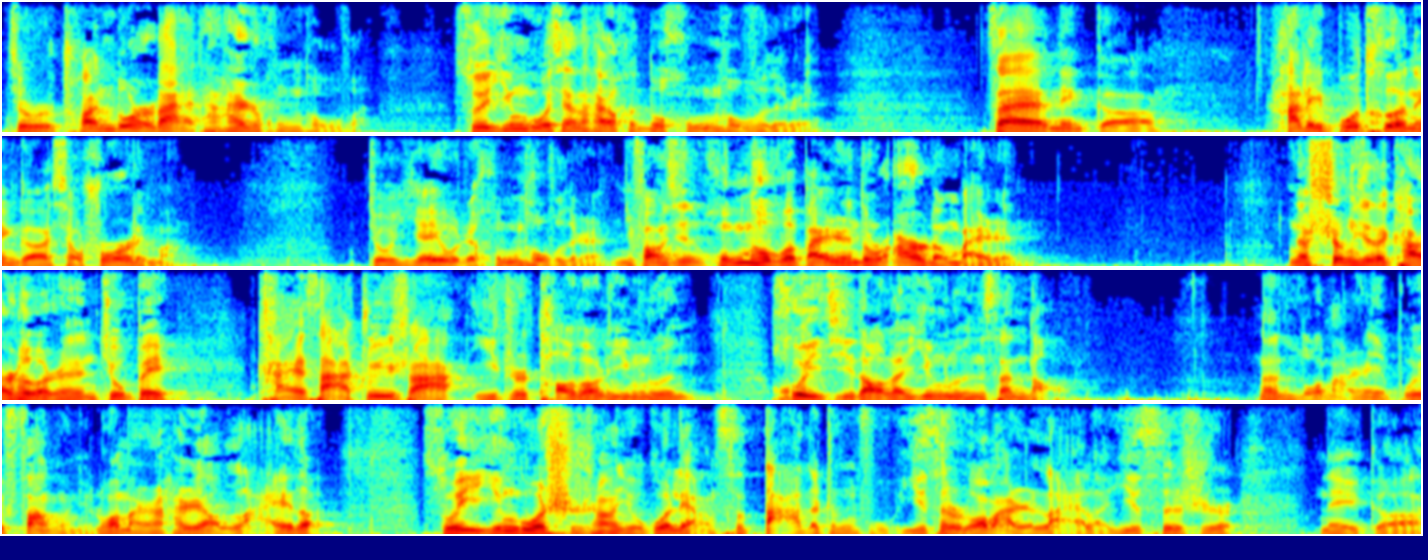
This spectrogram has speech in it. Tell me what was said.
就是传多少代它还是红头发。所以英国现在还有很多红头发的人，在那个。哈利波特那个小说里嘛，就也有这红头发的人。你放心，红头发白人都是二等白人。那剩下的凯尔特人就被凯撒追杀，一直逃到了英伦，汇集到了英伦三岛。那罗马人也不会放过你，罗马人还是要来的。所以英国史上有过两次大的征服，一次是罗马人来了，一次是那个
